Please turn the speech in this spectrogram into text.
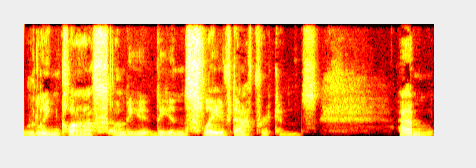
ruling class and the, the enslaved Africans. Um,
